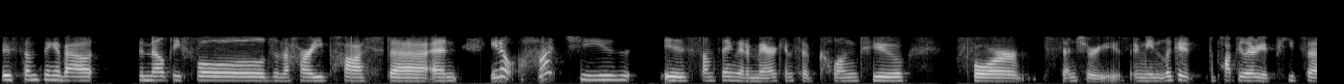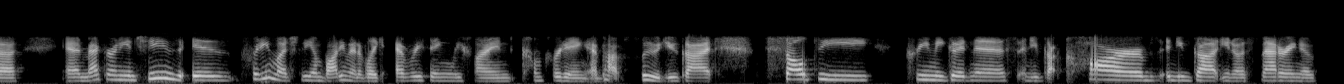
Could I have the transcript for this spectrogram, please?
there's something about the melty folds and the hearty pasta. And, you know, hot cheese is something that Americans have clung to for centuries. I mean, look at the popularity of pizza and macaroni and cheese is pretty much the embodiment of like everything we find comforting about food. You've got salty, creamy goodness and you've got carbs and you've got, you know, a smattering of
